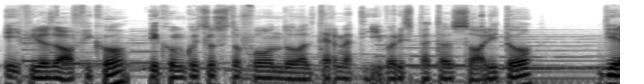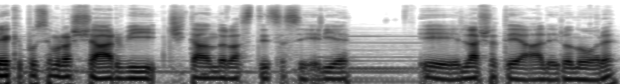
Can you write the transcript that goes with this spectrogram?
e filosofico e con questo sottofondo alternativo rispetto al solito, direi che possiamo lasciarvi citando la stessa serie e lasciate Ale l'onore.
